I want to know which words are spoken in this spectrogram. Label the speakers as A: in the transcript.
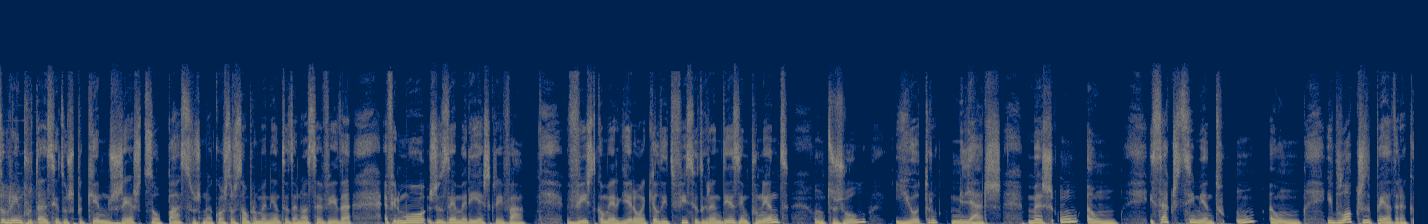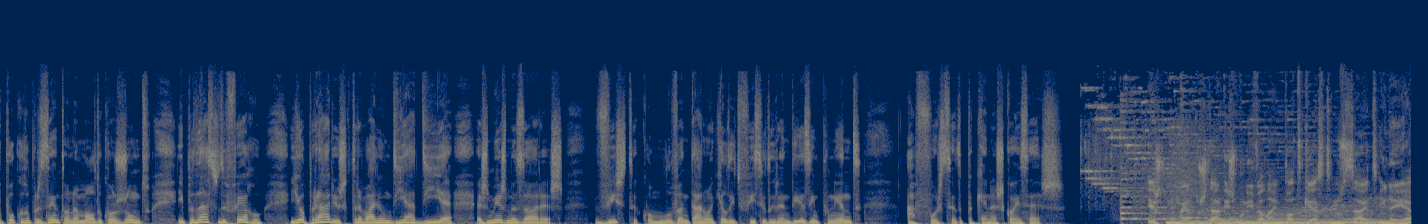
A: Sobre a importância dos pequenos gestos ou passos na construção permanente da nossa vida, afirmou José Maria Escrivá. Viste como ergueram aquele edifício de grandeza imponente? Um tijolo e outro milhares, mas um a um, e sacos de cimento um a um, e blocos de pedra que pouco representam na molde do conjunto, e pedaços de ferro, e operários que trabalham dia a dia, as mesmas horas. Viste como levantaram aquele edifício de grandeza imponente à força de pequenas coisas.
B: Este momento está disponível em podcast no site e na app.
